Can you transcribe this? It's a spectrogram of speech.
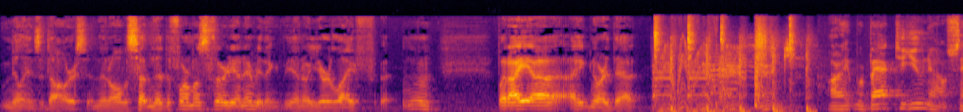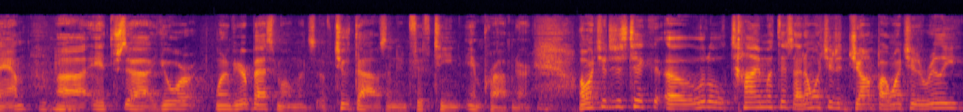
millions of dollars, and then all of a sudden they're the foremost authority on everything. You know, your life. Mm. But I uh, I ignored that. All right, we're back to you now, Sam. Uh, it's uh, your one of your best moments of 2015 Improv Nerd. I want you to just take a little time with this. I don't want you to jump. I want you to really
